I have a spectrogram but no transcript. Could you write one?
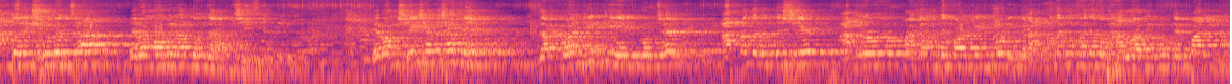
আন্তরিক শুভেচ্ছা এবং অভিনন্দন জানাচ্ছি। এবং সেই সাথে সাথে যারা কন্টেন্ট ক্রিয়েট করছেন, আপনাদের উদ্দেশ্যে আমিও মাঝে মধ্যে কন্টেন্ট করি তবে আপনাদের মধ্যে হয়তো ভালো আমি করতে পারি না।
